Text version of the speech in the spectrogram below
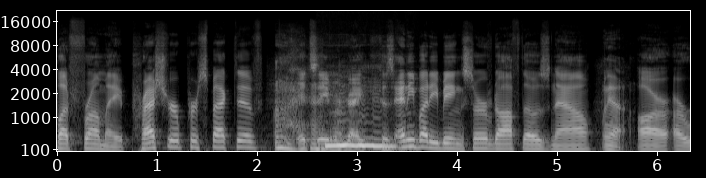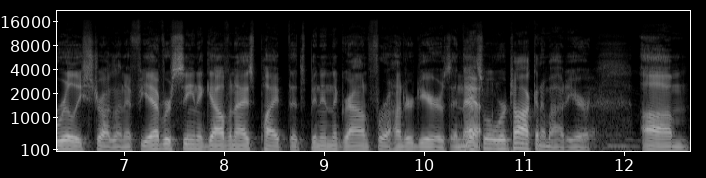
But from a pressure perspective, it's even great because anybody being served off those now Yeah. are are really struggling. If you ever seen a galvanized pipe that's been in the ground for hundred years, and that's Yeah. what we're talking about here, um,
